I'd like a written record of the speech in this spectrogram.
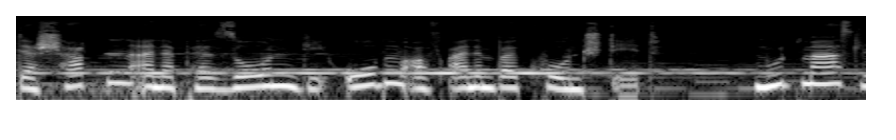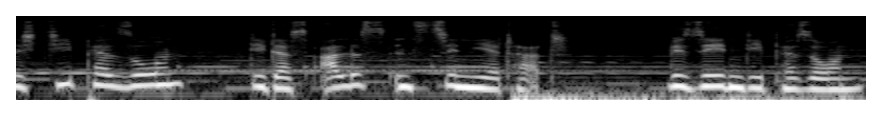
der Schatten einer Person, die oben auf einem Balkon steht. Mutmaßlich die Person, die das alles inszeniert hat. Wir sehen die Person.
